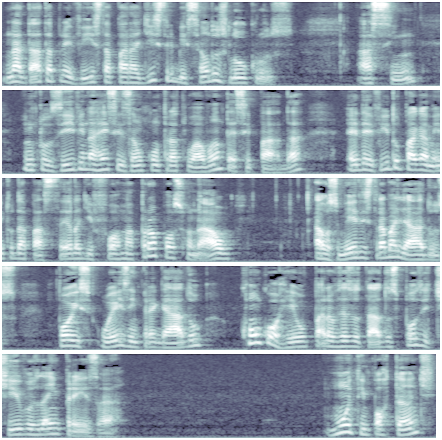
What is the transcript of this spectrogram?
na data prevista para a distribuição dos lucros. Assim, inclusive na rescisão contratual antecipada, é devido o pagamento da parcela de forma proporcional aos meses trabalhados, pois o ex-empregado concorreu para os resultados positivos da empresa. Muito importante,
